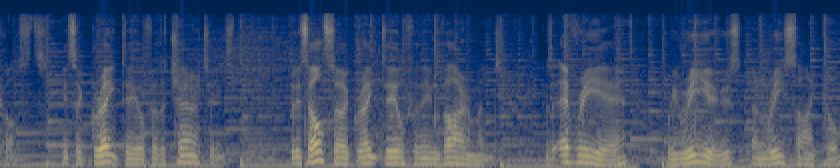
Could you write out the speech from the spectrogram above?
costs. It's a great deal for the charities, but it's also a great deal for the environment, because every year we reuse and recycle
